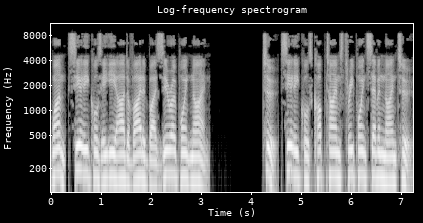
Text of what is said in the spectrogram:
1 SEER equals EER divided by 0.9 2 SEER equals COP times 3.792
